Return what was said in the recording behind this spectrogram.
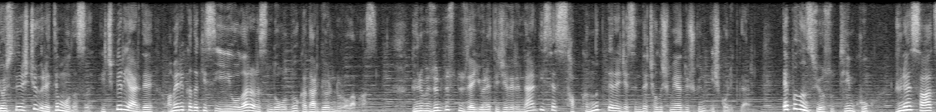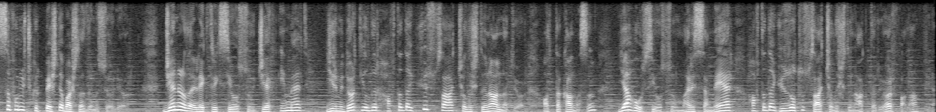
Gösterişçi üretim modası hiçbir yerde Amerika'daki CEO'lar arasında olduğu kadar görünür olamaz. Günümüzün üst düzey yöneticileri neredeyse sapkınlık derecesinde çalışmaya düşkün işkolikler. Apple'ın CEO'su Tim Cook, güne saat 03.45'te başladığını söylüyor. General Electric CEO'su Jeff Immelt 24 yıldır haftada 100 saat çalıştığını anlatıyor. Altta kalmasın Yahoo CEO'su Marissa Mayer haftada 130 saat çalıştığını aktarıyor falan filan.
